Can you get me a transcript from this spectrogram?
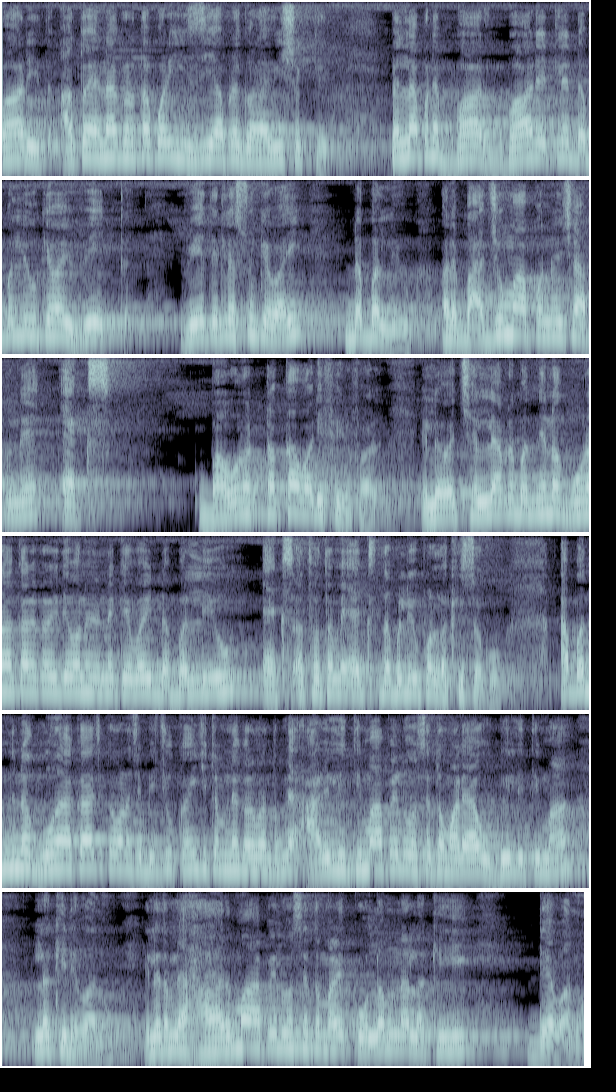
ભારિત આ તો એના કરતાં પણ ઇઝી આપણે ગણાવી શકીએ. પહેલાં આપણે ભાર ભાર એટલે ડબલ્યુ કહેવાય વેટ વેટ એટલે શું કહેવાય? ડબલ્યુ અને બાજુમાં આપણને છે આપણને એક્સ ભાવોનો ટકાવાળી ફેરફાર. એટલે હવે છેલ્લે આપણે બંનેનો ગુણાકાર કરી દેવાનો, એને કહેવાય ડબલ્યુ એક્સ અથવા તમે એક્સ ડબલ્યુ પણ લખી શકો. આ બંનેનો ગુણાકાર જ કરવાનો છે. બીજું કંઈ જ તમને કરવાનું, તમને આડી લીટીમાં આપેલું હશે તમારે આ ઊભી લીટીમાં લખી દેવાનું. એટલે તમને હારમાં આપેલું હશે તમારે કોલમના લખી દેવાનું.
